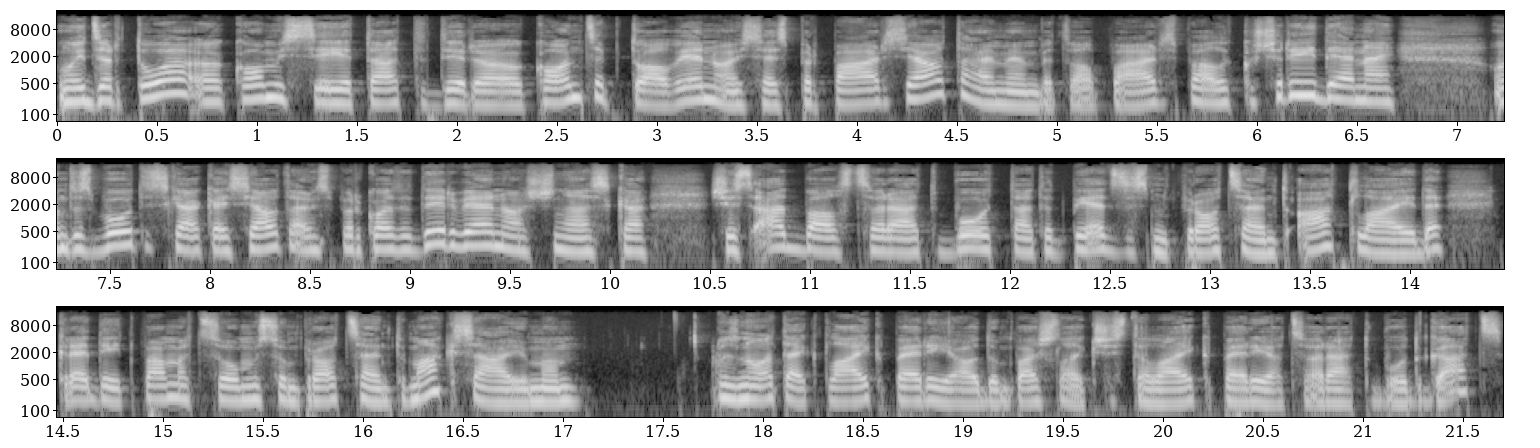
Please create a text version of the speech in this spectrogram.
Un līdz ar to komisija tā tad ir konceptuāli vienojusies par pāris jautājumiem, bet vēl pāris palikuši rītdienai. Un tas būtiskākais jautājums, par ko tad ir vienošanās, ka šis atbalsts varētu būt tātad 50% atlaide kredīta pamatsummas un procentu maksājumam uz noteiktu laika periodu, un pašlaik šis laika periods varētu būt gads,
